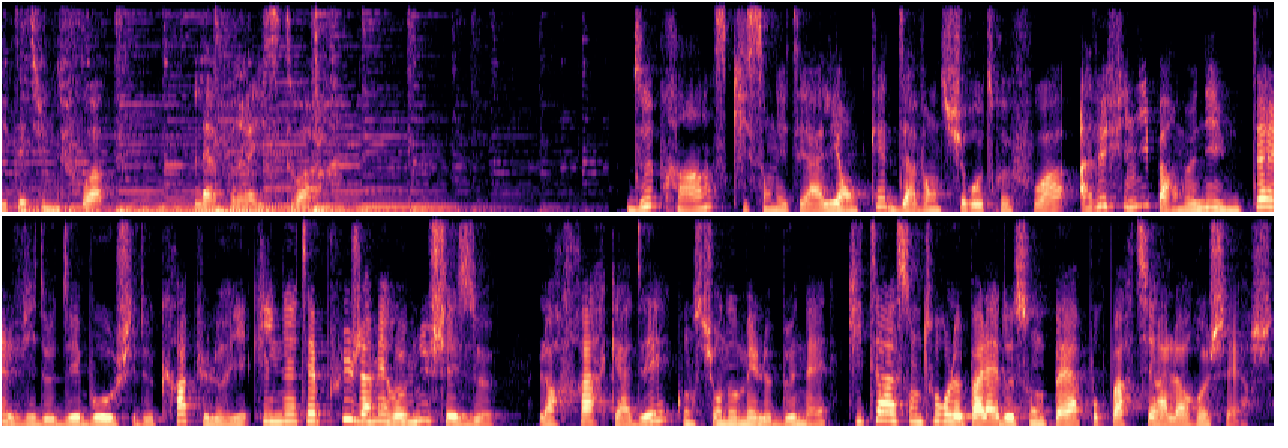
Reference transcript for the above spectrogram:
était une fois la vraie histoire. Deux princes, qui s'en étaient allés en quête d'aventure autrefois, avaient fini par mener une telle vie de débauche et de crapulerie qu'ils n'étaient plus jamais revenus chez eux. Leur frère cadet, qu'on surnommait le Benet, quitta à son tour le palais de son père pour partir à leur recherche.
